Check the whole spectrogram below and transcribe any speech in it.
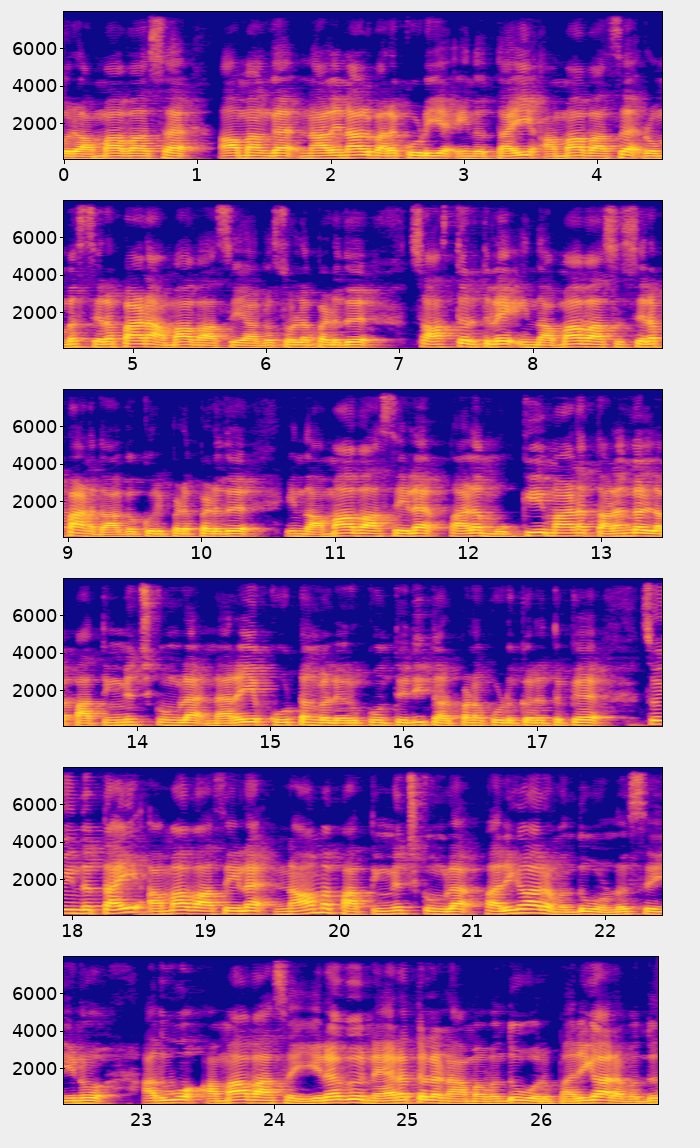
ஒரு அமாவாசை. ஆமாங்க நாளை நாள் வரக்கூடிய இந்த தை அமாவாசை ரொம்ப சிறப்பான அமாவாசையாக சொல்லப்படுது. சாஸ்திரத்திலே இந்த அமாவாசை சிறப்பானதாக குறிப்பிடப்படுது. இந்த அமாவாசையில் பல முக்கியமான தலங்களில் பார்த்தீங்கன்னு வச்சுக்கோங்களேன் நிறைய கூட்டங்கள் இருக்கும் திதி தர்ப்பணம் கொடுக்கறதுக்கு. ஸோ இந்த தை அமாவாசையில் நாம் பார்த்தீங்கன்னு வச்சுக்கோங்களேன் பரிகாரம் வந்து ஒன்று செய்யணும். அதுவும் அமாவாசை இரவு நேரத்தில் நாம் வந்து ஒரு பரிகாரம் வந்து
